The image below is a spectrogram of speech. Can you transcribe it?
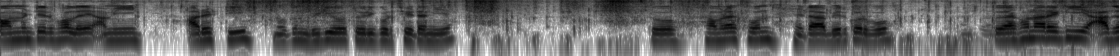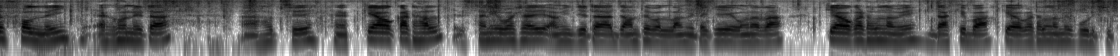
কমেন্টের ফলে আমি আরও একটি নতুন ভিডিও তৈরি করছি এটা নিয়ে। তো আমরা এখন এটা বের করব। তো এখন আর এটি আজব ফল নেই। এখন এটা হচ্ছে কেয়া কাঁঠাল। স্থানীয় ভাষায় আমি যেটা জানতে পারলাম, এটাকে ওনারা কেয়া কাঁঠাল নামে ডাকে বা কেওয়া কাঁঠাল নামে পরিচিত।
